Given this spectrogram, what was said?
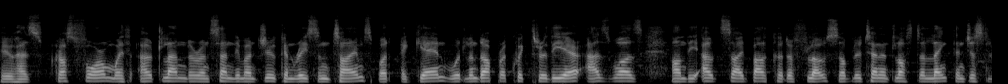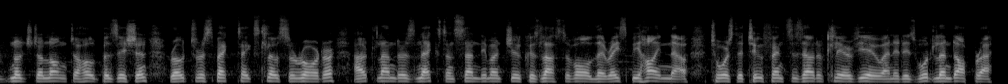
who has crossed form with Outlander and Sandymount Duke in recent times. But again, Woodland Opera quick through the air, as was on the outside Balko des Flos. Sub Lieutenant lost a length and just nudged along to hold position. Road to Respect takes closer order. Outlander Sanders next and Sandymount Duke is last of all. They race behind now towards the two fences out of clear view and it is Woodland Opera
